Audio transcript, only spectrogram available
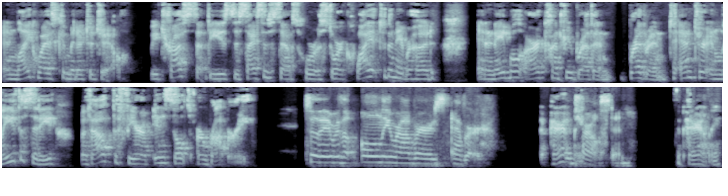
and likewise committed to jail. We trust that these decisive steps will restore quiet to the neighborhood and enable our country brethren, brethren to enter and leave the city without the fear of insult or robbery. So they were the only robbers ever in Apparently, Charleston. apparently.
